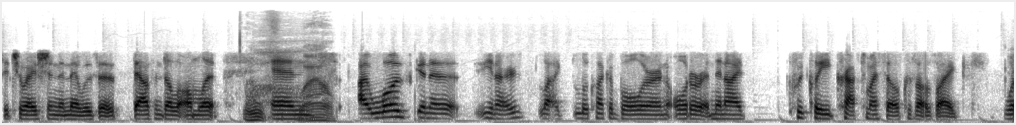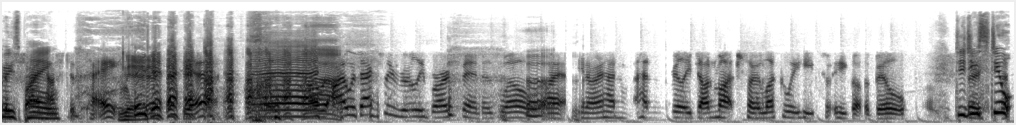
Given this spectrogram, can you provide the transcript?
situation, and there was a thousand dollar omelet. and wow. I was gonna, you know, like look like a baller and order it, and then I quickly crapped myself because I was like, "What Who's if I paying? have to pay?" Yeah. yeah. I, I was actually really broke then as well. I, you know, I hadn't hadn't really done much, so luckily he he got the bill. Did you still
